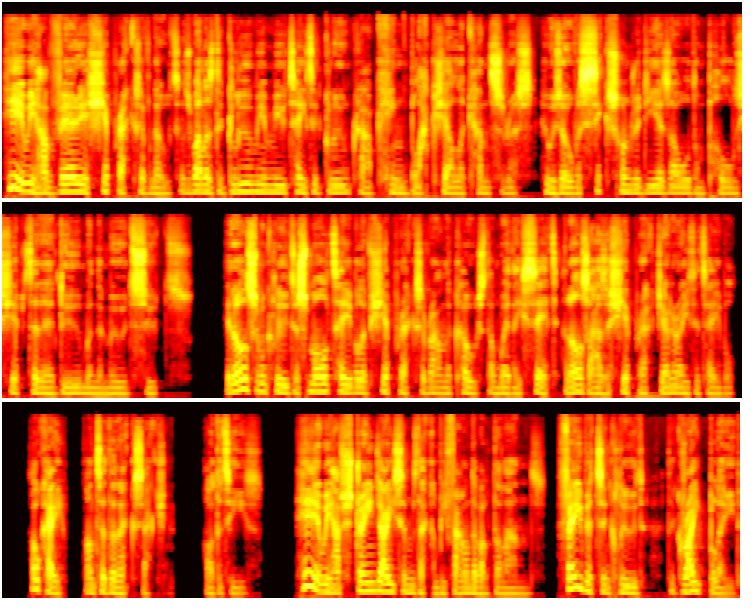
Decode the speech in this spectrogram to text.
Here we have various shipwrecks of note, as well as the gloomy and mutated gloom crab King Blackshell the Cancerous, who is over 600 years old and pulls ships to their doom when the mood suits. It also includes a small table of shipwrecks around the coast and where they sit, and also has a shipwreck generator table. Okay, on to the next section oddities. Here we have strange items that can be found about the lands. Favourites include the Gripe Blade,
